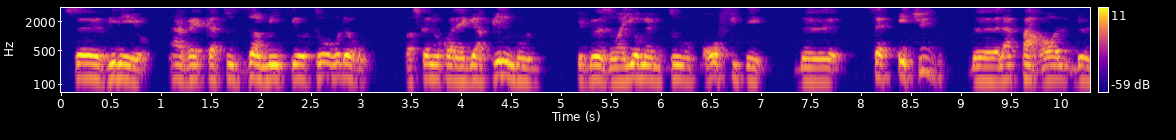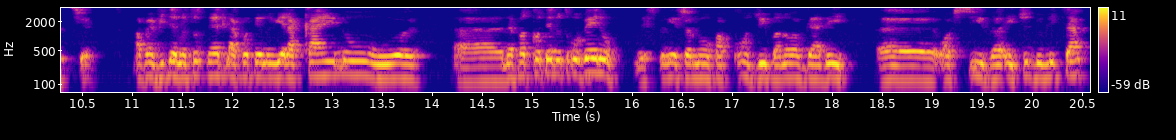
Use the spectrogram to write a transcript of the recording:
ce vidéo avec tous les amis qui autour de vous. Parce que nous connaissons pile monde qui a besoin, de même tout, profiter de cette étude de la parole de Dieu. On peut inviter nous toutes net, la côté nous, y a la caille nous, ou euh, n'importe côté nous trouver nous. Espérez seulement pas conduire pendant regarder, euh, ou suivre l'étude biblique ça,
